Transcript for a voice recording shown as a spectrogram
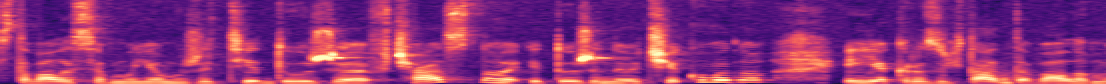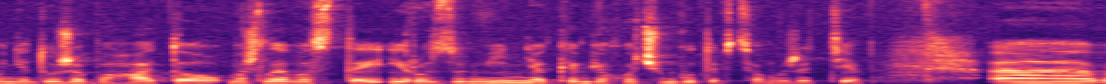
ставалася в моєму житті дуже вчасно і дуже неочікувано. І як результат давала мені дуже багато можливостей і розуміння, ким я хочу бути в цьому житті. Е,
